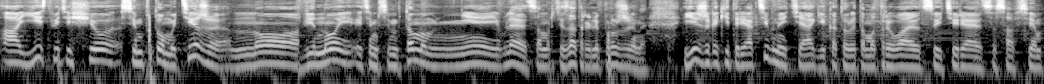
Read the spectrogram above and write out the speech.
А есть ведь еще симптомы те же, но виной этим симптомом не являются амортизаторы или пружины. Есть же какие-то реактивные тяги, которые там отрываются и теряются совсем,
